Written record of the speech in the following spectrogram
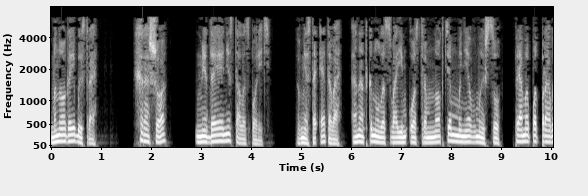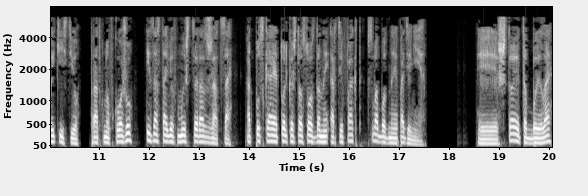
много и быстро». «Хорошо». Медея не стала спорить. Вместо этого она ткнула своим острым ногтем мне в мышцу, прямо под правой кистью, проткнув кожу и заставив мышцы разжаться, отпуская только что созданный артефакт в свободное падение. «И что это было?»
